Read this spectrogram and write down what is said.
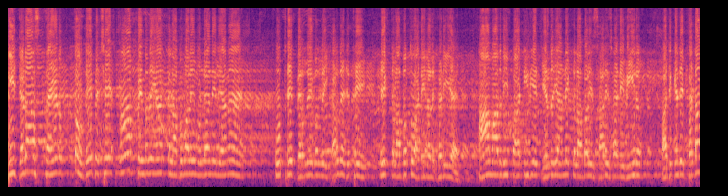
ਵੀ ਜਿਹੜਾ ਸਟੈਂਡ ਤੁਹਾਡੇ ਪਿੱਛੇ ਆ ਪਿੰਡ ਦੇ ਆ ਕਲੱਬ ਵਾਲੇ ਮੁੰਡਿਆਂ ਨੇ ਲਿਆ ਨਾ ਉੱਥੇ ਬਿਰਲੇ ਵੱਲੇ ਹੀ ਖੜਦੇ ਜਿੱਥੇ ਇਹ ਕਲੱਬ ਤੁਹਾਡੇ ਨਾਲ ਖੜੀ ਹੈ। ਆਮ ਆਦਮੀ ਪਾਰਟੀ ਦੇ ਜਿੰਦ ਜਾਨੇ ਕਲੱਬ ਵਾਲੇ ਸਾਰੇ ਸਾਡੇ ਵੀਰ, ਅੱਜ ਕਹਿੰਦੇ ਵੱਡਾ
